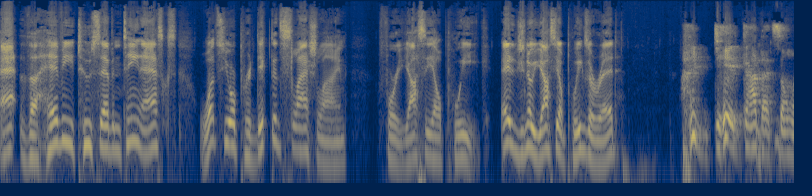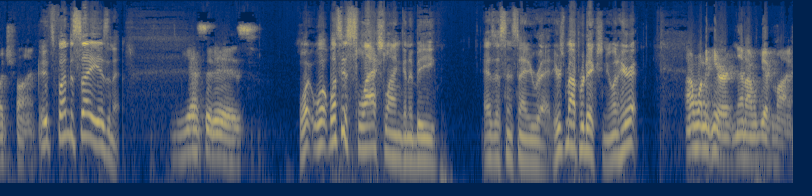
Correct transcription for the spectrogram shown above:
at the Heavy 217 asks, "What's your predicted slash line for Yasiel Puig?" Hey, did you know Yasiel Puig's a red? I did. God, that's so much fun. It's fun to say, isn't it? Yes, it is. What, what what's his slash line going to be as a Cincinnati Red? Here's my prediction. You want to hear it? I want to hear it, and then I'll give mine.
